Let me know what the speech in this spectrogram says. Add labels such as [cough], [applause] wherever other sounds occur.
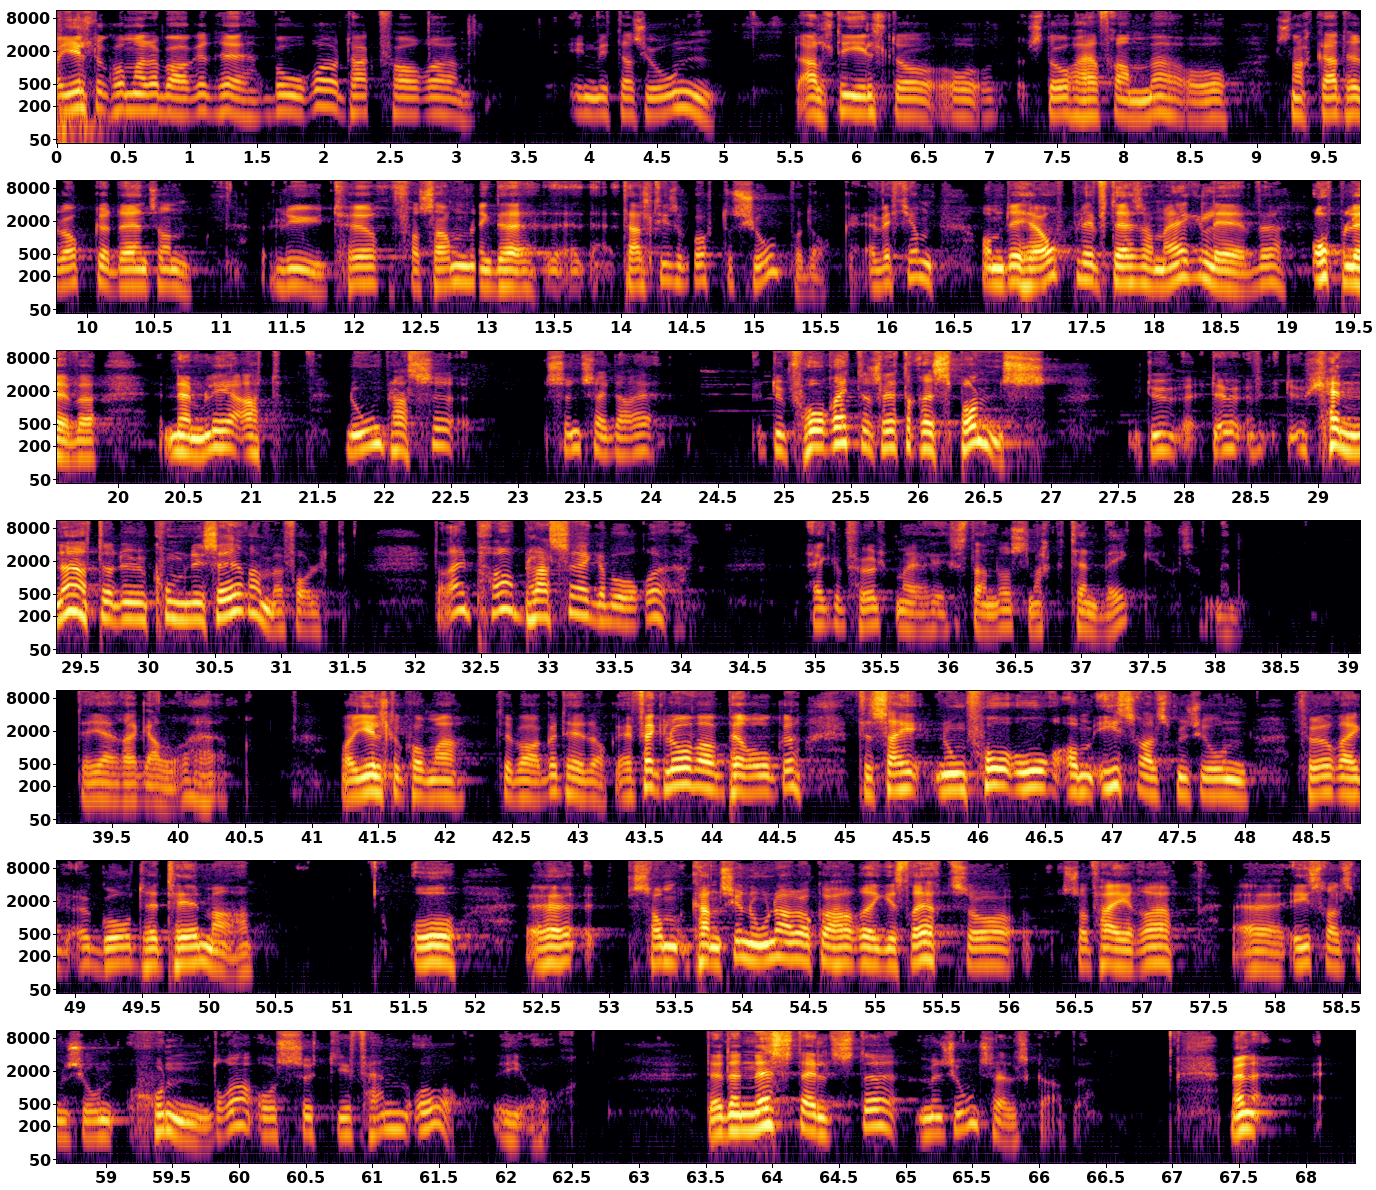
var gildt å komme tilbake til bordet, og takk for uh, invitasjonen. Det er alltid gildt å, å, stå her framme og snakke til dere. Det er en sånn lydhør forsamling. Det, det, er alltid så godt å se på dere. Jeg vet ikke om, om de har opplevd det som jeg lever, opplever, nemlig at noen plasser syns jeg det er Du får rett og slett respons du, du, du, kjenner at du kommuniserer med folk. Det er et par plasser jeg har vært Jeg har følt meg i stand og snakket snakke til en vegg. Altså, men det gjør jeg aldri her. Det var gildt å komme tilbake til dere. Jeg fikk lov av Per Åge til å si noen få ord om Israelsmisjonen før jeg går til temaet. Og eh, som kanskje noen av dere har registrert, så, så feirer eh, Israelsmisjonen 175 år i år. Det er det nest eldste misjonsselskapet. Men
